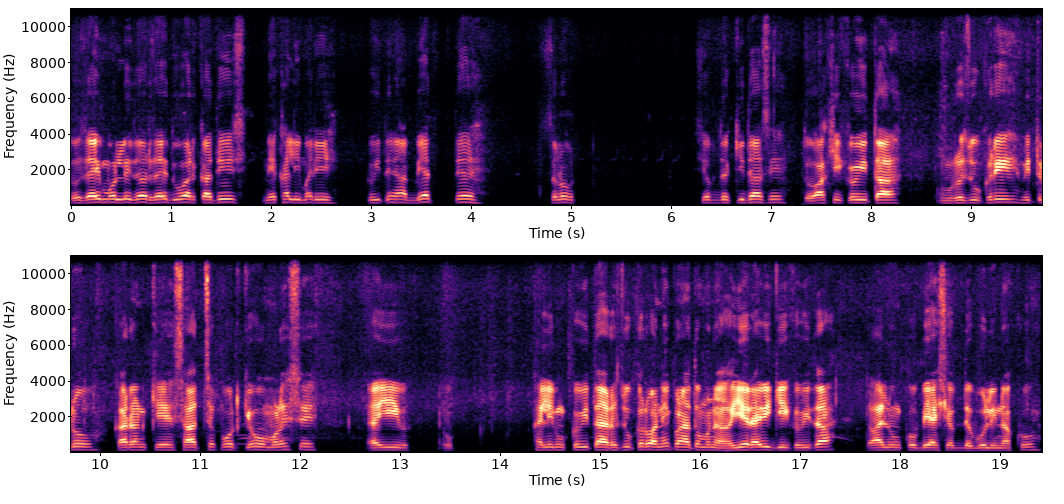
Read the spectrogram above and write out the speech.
તો જય મુરલીધર, જય દ્વારકાધીશ. મેં ખાલી મારી કવિતાના બે તે ચલો શબ્દ કીધા છે. તો આખી કવિતા હું રજૂ કરી મિત્રો, કારણ કે સાથ સપોર્ટ કેવો મળે છે, એ ખાલી હું કવિતા રજૂ કરવા નહીં, પણ આ તો મને હૈયર આવી ગઈ કવિતા. તો હાલ હું કોઈ બે શબ્દ બોલી નાખું.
